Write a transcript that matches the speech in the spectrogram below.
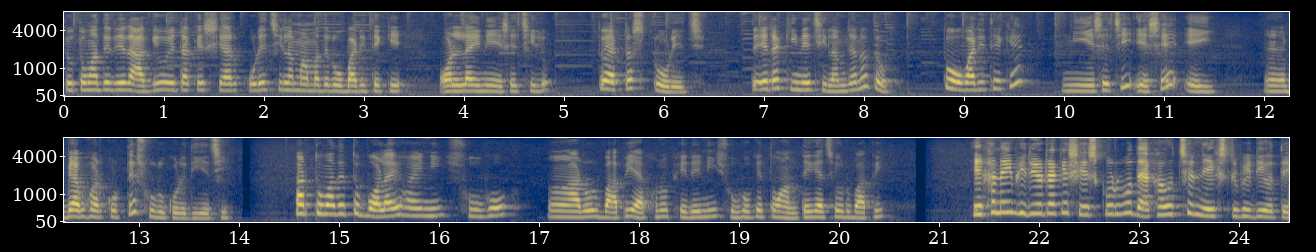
তো তোমাদের এর আগেও এটাকে শেয়ার করেছিলাম আমাদের ও বাড়ি থেকে অনলাইনে এসেছিল। তো একটা স্টোরেজ তো এটা কিনেছিলাম, জানো তো? তো ও বাড়ি থেকে নিয়ে এসেছি, এসে এই ব্যবহার করতে শুরু করে দিয়েছি। আর তোমাদের তো বলাই হয়নি, শুভ আর ওর বাপি এখনও ফেরেনি, শুভকে তো আনতে গেছে ওর বাপি। এখানেই ভিডিওটাকে শেষ করব, দেখা হচ্ছে নেক্সট ভিডিওতে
